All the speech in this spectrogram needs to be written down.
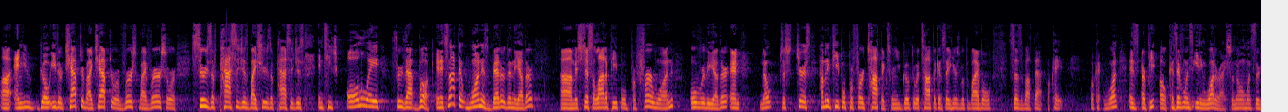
uh, and you go either chapter by chapter or verse by verse or series of passages by series of passages and teach all the way through that book. And it's not that one is better than the other. Um, it's just a lot of people prefer one over the other. And no, just curious, how many people prefer topics when you go through a topic and say, here's what the Bible says about that? Okay. Okay. One is, are oh, cause everyone's eating water ice, so no one wants their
